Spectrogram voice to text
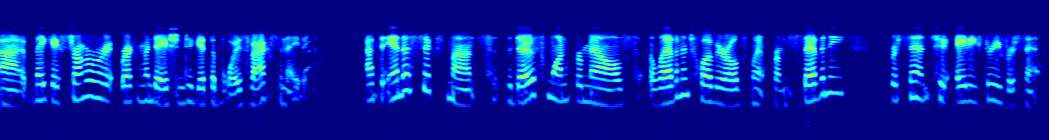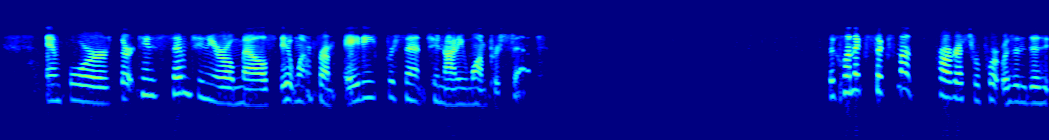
uh, make a stronger re- recommendation to get the boys vaccinated. At the end of six months, the dose one for males 11 and 12 year olds went from 70% to 83%. And for 13 to 17 year old males, it went from 80% to 91%. The clinic's six month progress report was in de-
